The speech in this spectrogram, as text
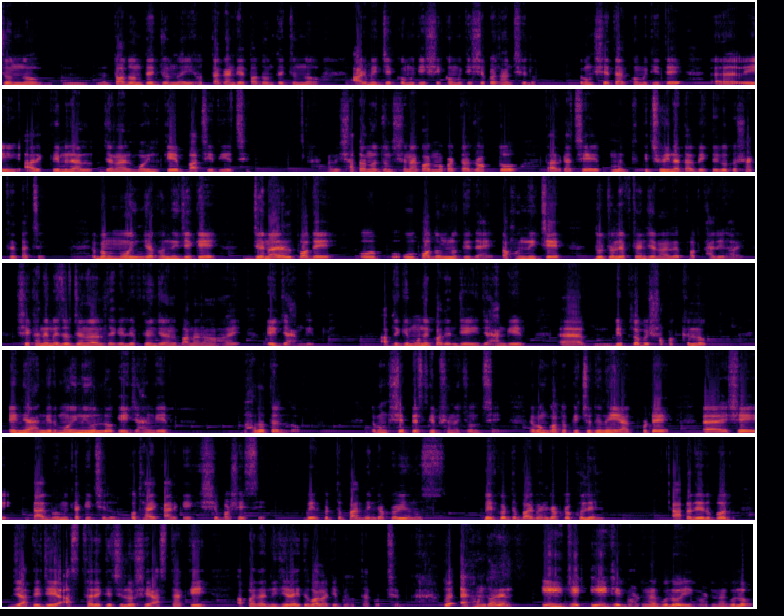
জন্য, তদন্তের জন্য, এই হত্যাকাণ্ডের তদন্তের জন্য আর্মির যে কমিটি, সেই কমিটি সে প্রধান ছিল এবং সে তার কমিটিতে এই আরেক ক্রিমিনাল জেনারেল মঈনকে বাঁচিয়ে দিয়েছে। মানে সাতান্ন জন সেনা কর্মকর্তার রক্ত তার কাছে, কিছুই না তার ব্যক্তিগত স্বার্থের কাছে। এবং মইন যখন নিজেকে জেনারেল পদে পদোন্নতি দেয়, তখন নিচে দুটো লেফটেন্যান্ট জেনারেলের পদ খালি হয়। সেখানে মেজর জেনারেল থেকে লেফটেন্যান্ট জেনারেল বানানো হয় এই জাহাঙ্গীরকে। আপনি কি মনে করেন যে এই জাহাঙ্গীর বিপ্লবের সপক্ষের লোক? এই জাহাঙ্গীর মইনিউল লোক, এই জাহাঙ্গীর ভারতের লোক। এবং সে প্রেসক্রিপশনে চলছে। এবং গত কিছুদিনে এয়ারপোর্টে সে তার ভূমিকা কি ছিল? কোথায় কারকে সে বসাইছে? বের করতে পারবেন ডক্টর ইউনুস? বের করতে পারবেন ডক্টর খলিল? আপনাদের উপর জাতি যে আস্থা রেখেছিল, সেই আস্থাকে আপনারা নিজেরাই তো গলা টিপে হত্যা করছেন। তো এখন ধরেন, এই যে এই যে ঘটনাগুলো, এই ঘটনাগুলো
